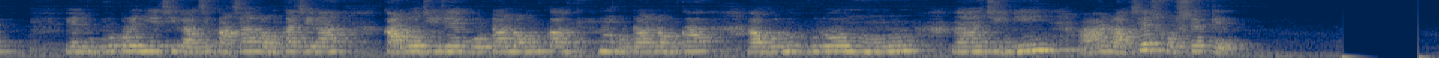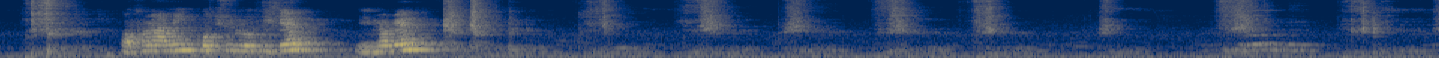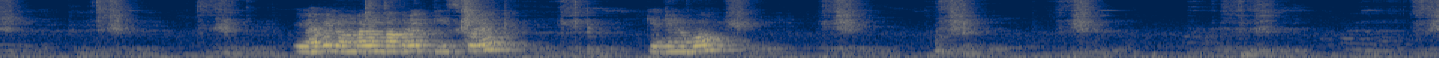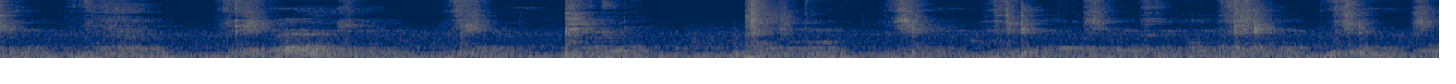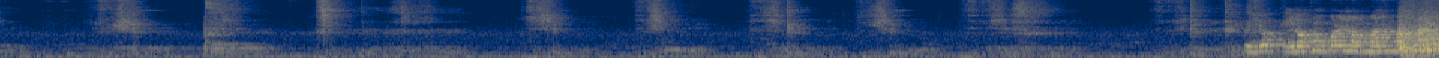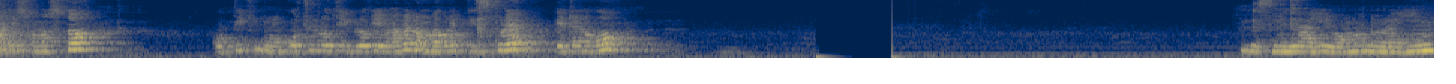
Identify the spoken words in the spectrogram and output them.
টুকরো করে নিয়েছি। লাগছে কাঁচা লঙ্কা চেরা, কালো জিরে, গোটা লঙ্কা গোটা লঙ্কা হলুদ গুঁড়ো, নুন চিনি, আর লাগছে সর্ষের তেল প্রথমে আমি কচুর লতিকে এইভাবে এভাবে লম্বা লম্বা করে পিস করে কেটে নেব। এই এরকম করে লম্বা লম্বা করে আমি সমস্ত কতি, কচু লতিগুলোকে এভাবে লম্বা করে পিস করে কেটে নেব। বিসমিল্লাহি রহমান রহিম।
